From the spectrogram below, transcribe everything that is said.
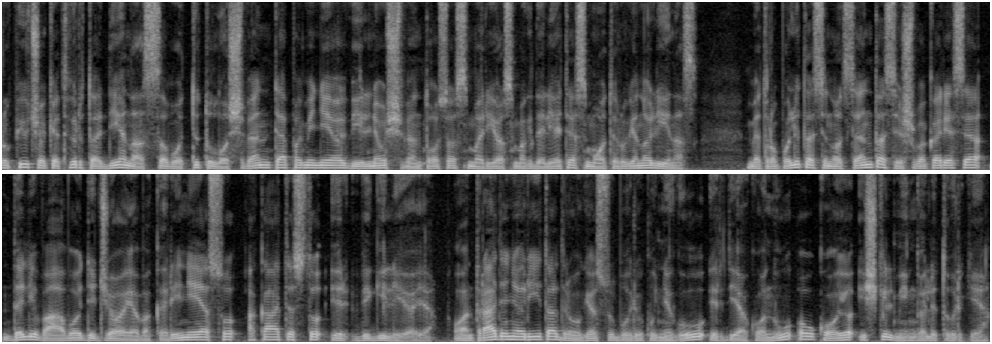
Rūpiučio ketvirtą dieną savo titulo šventę paminėjo Vilniaus Šventojios Marijos Magdalietės moterų vienolynas. Metropolitas Inocentas išvakarėse dalyvavo didžiojoje vakarinėje su Akatistu ir Vigilijoje, o antradienio rytą draugė su būriu kunigų ir diekonų aukojo iškilmingą liturgiją.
